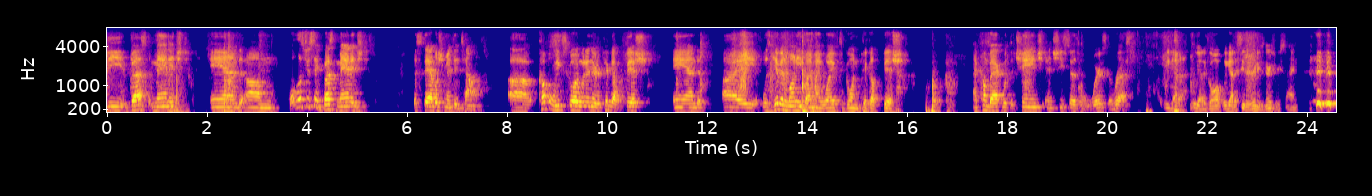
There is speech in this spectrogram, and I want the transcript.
the best managed and um, well, let's just say best managed establishment in town. Uh, a couple weeks ago, I went in there to pick up fish, and I was given money by my wife to go and pick up fish. I come back with the change, and she says, well, "Where's the rest?" We gotta, we gotta go up. We gotta see the Rooney's nursery sign.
